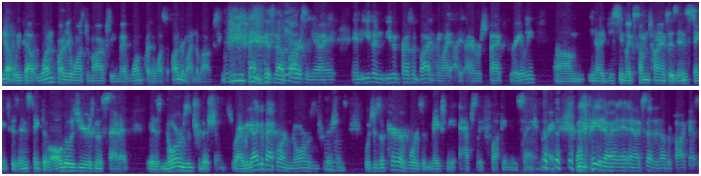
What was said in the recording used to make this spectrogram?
no, we've got one party that wants democracy, and we have one party that wants to undermine democracy. Mm-hmm. it's not Yeah. partisan, you know. And, and even even President Biden, whom I, I, I respect greatly, um, you know, it just seems like sometimes his instinct, his instinct of all those years in the Senate is norms and traditions, right? We got to get back to our norms and mm-hmm. traditions, which is a pair of words that makes me absolutely fucking insane, right? you know, and, and I've said in other podcasts,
